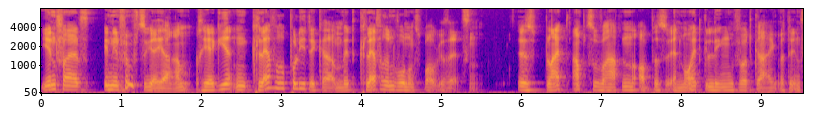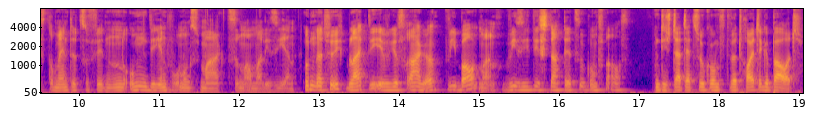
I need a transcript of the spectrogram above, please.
Jedenfalls in den 50er Jahren reagierten clevere Politiker mit cleveren Wohnungsbaugesetzen. Es bleibt abzuwarten, ob es erneut gelingen wird, geeignete Instrumente zu finden, um den Wohnungsmarkt zu normalisieren. Und natürlich bleibt die ewige Frage, wie baut man? Wie sieht die Stadt der Zukunft aus? Und die Stadt der Zukunft wird heute gebaut.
